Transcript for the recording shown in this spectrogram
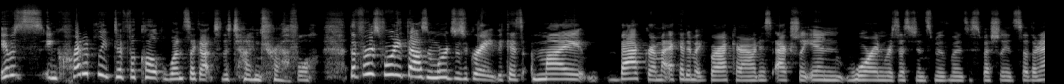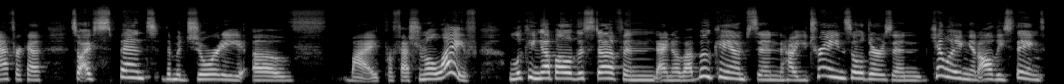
It was incredibly difficult once I got to the time travel. The first 40,000 words was great because my background, my academic background, is actually in war and resistance movements, especially in Southern Africa. So I've spent the majority of my professional life looking up all of this stuff and I know about boot camps and how you train soldiers and killing and all these things.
